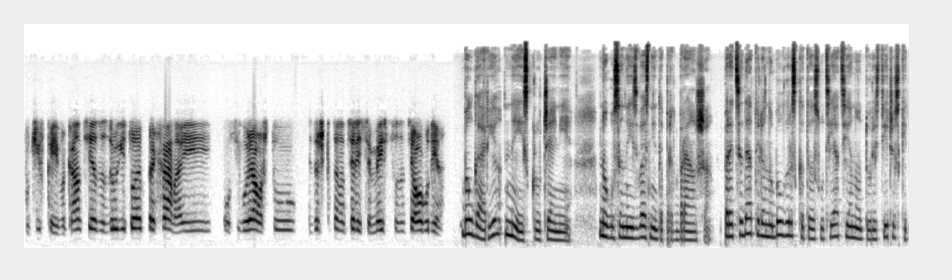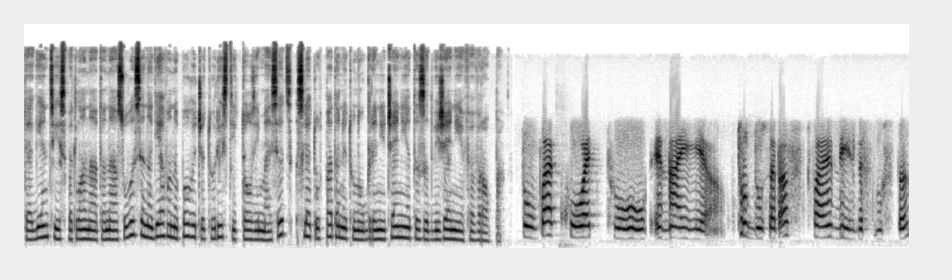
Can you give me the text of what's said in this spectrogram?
почивка и вакансия, за други то е прехрана и осигуряващо издръжката на цели семейства за цяла година. България не е изключение. Много са неизвестните пред бранша. Председателя на Българската асоциация на туристическите агенции Светлана Атанасова се надява на повече туристи този месец след отпадането на ограниченията за движение в Европа. Това, което е най-трудно за нас, това е неизвестността,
